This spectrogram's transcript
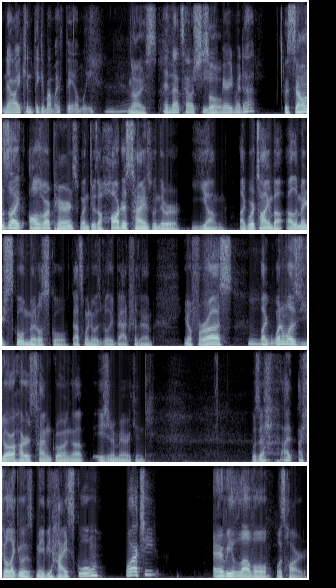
now I can think about my family, nice. and that's how she So- married my dad. It sounds like all of our parents went through the hardest times when they were young. Like we're talking about elementary school, middle school. That's when it was really bad for them. You know, for us, like Mm-hmm. when was your hardest time growing up Asian American? Was it I, I feel like it was maybe high school? Well, actually, every level was hard.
